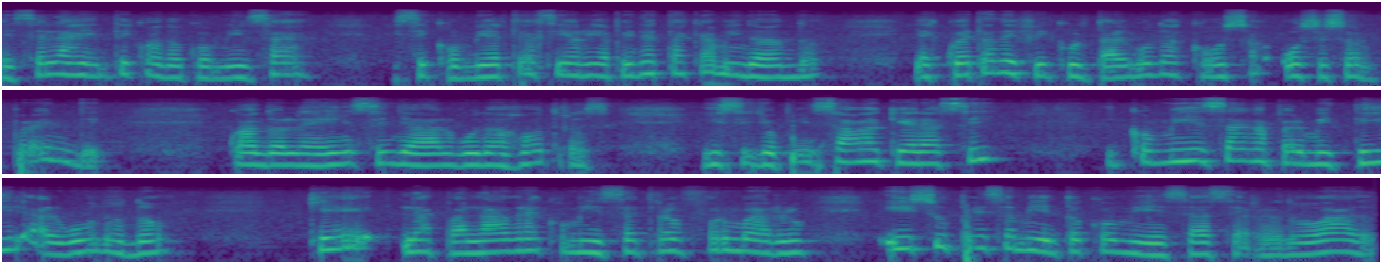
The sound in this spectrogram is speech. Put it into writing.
Esa es la gente cuando comienza y se convierte al Señor y apenas está caminando, les cuesta dificultar algunas cosas o se sorprende cuando les he enseñado algunas otras. Y si yo pensaba que era así, y comienzan a permitir, algunos no, que la palabra comienza a transformarlo y su pensamiento comienza a ser renovado.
